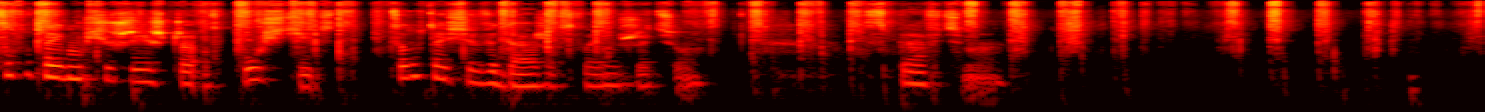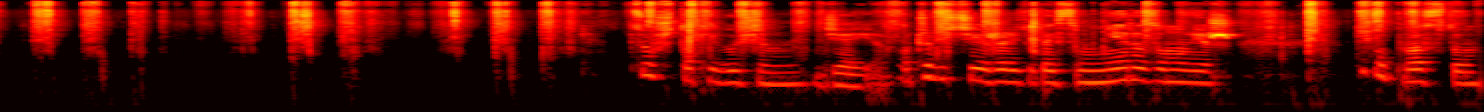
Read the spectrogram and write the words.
co tutaj musisz jeszcze odpuścić? Co tutaj się wydarzy w Twoim życiu? Sprawdźmy. Cóż takiego się dzieje? Oczywiście, jeżeli tutaj z tym nie rezonujesz, to po prostu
